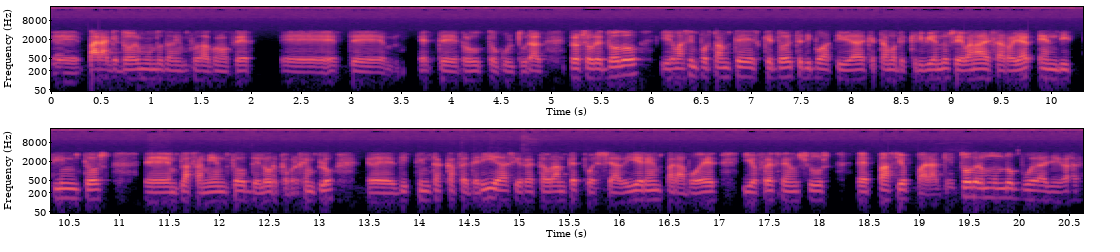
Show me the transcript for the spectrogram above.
eh, para que todo el mundo también pueda conocer eh, este, este producto cultural. Pero sobre todo, y lo más importante, es que todo este tipo de actividades que estamos describiendo se van a desarrollar en distintos eh, emplazamientos de Lorca. Por ejemplo, eh, distintas cafeterías y restaurantes pues se adhieren para poder y ofrecen sus espacios para que todo el mundo pueda llegar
